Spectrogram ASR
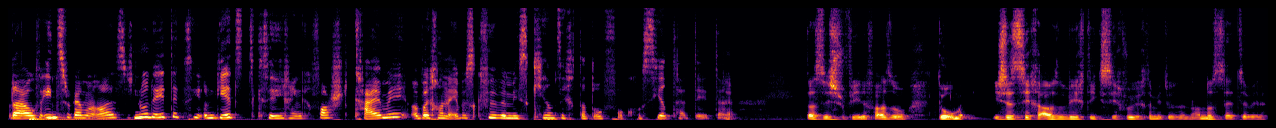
Oder auch auf Instagram und alles, es war nur dort gewesen. und jetzt sehe ich eigentlich fast keine mehr, aber ich habe eben das Gefühl, wenn mein Gehirn sich darauf fokussiert hat dort. Ja. Das ist auf jeden Fall so. Darum ist es sicher auch so wichtig, sich wirklich damit auseinanderzusetzen, weil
